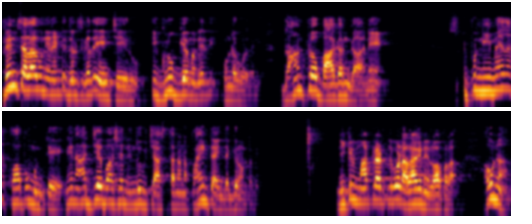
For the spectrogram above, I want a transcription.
ఫ్రెండ్స్ ఎలాగో నేనంటే తెలుసు కదా ఏం చేయరు. ఈ గ్రూప్ గేమ్ అనేది ఉండకూడదని. దాంట్లో భాగంగానే ఇప్పుడు నీ మీద కోపం ఉంటే నేను ఆర్జే భాషను ఎందుకు చేస్తానన్న పాయింట్ ఆయన దగ్గర ఉంటుంది. నిఖిల్ మాట్లాడుతుంది కూడా అలాగనే లోపల. అవునా?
